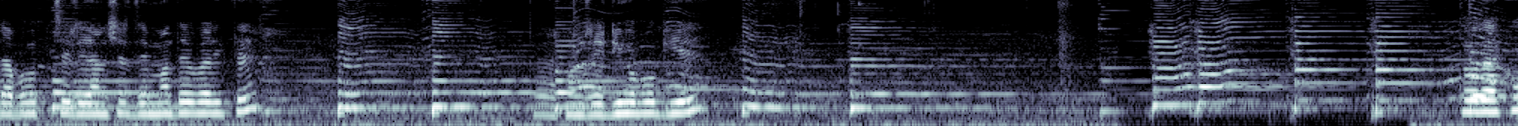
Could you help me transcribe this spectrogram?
যাব হচ্ছে রেয়াংশের জেম্মাদের বাড়িতে। তো এখন রেডি হব গিয়ে। তো দেখো,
